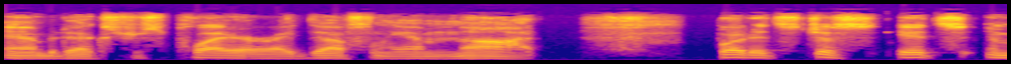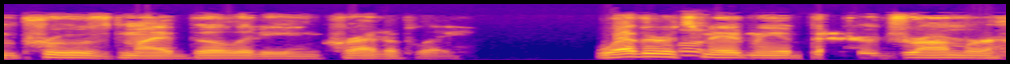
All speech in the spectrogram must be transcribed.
ambidextrous player. I definitely am not. But it's just it's improved my ability incredibly. Whether it's made me a better drummer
